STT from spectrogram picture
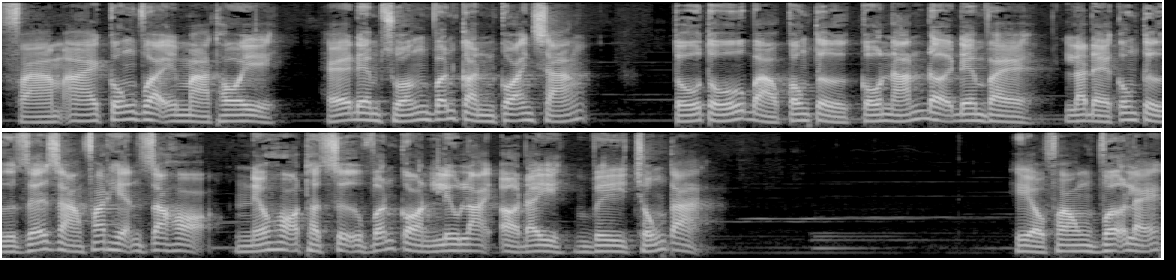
Phạm ai cũng vậy mà thôi, Hễ đêm xuống vẫn cần có ánh sáng. Tú Tú bảo công tử cố nán đợi đêm về là để công tử dễ dàng phát hiện ra họ nếu họ thật sự vẫn còn lưu lại ở đây vì chống tạ. Hiểu Phong vỡ lẽ.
